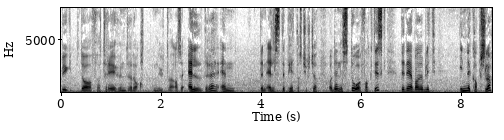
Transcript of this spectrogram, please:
Bygd da fra 318 utover. Altså eldre enn den eldste Peterskirka. Og denne står faktisk Den er bare blitt innekapsla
